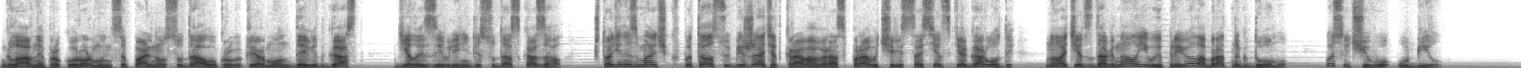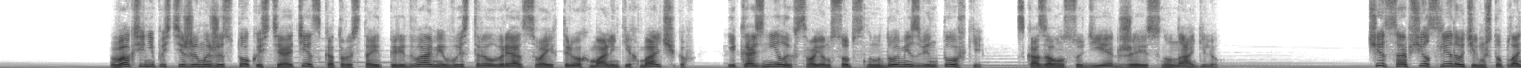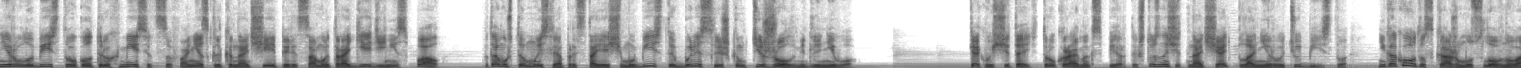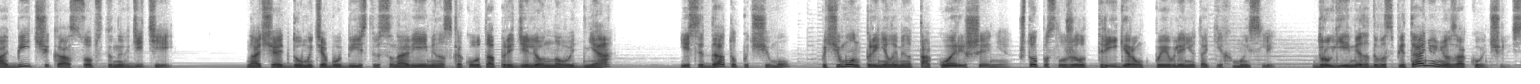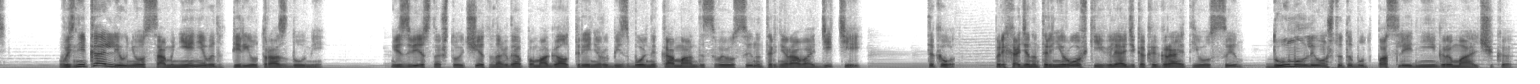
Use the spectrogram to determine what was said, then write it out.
Главный прокурор муниципального суда округа Клермон Дэвид Гаст, делая заявление для суда, сказал, что один из мальчиков пытался убежать от кровавой расправы через соседские огороды, но отец догнал его и привел обратно к дому, после чего убил. В акте непостижимой жестокости отец, который стоит перед вами, выстроил в ряд своих трех маленьких мальчиков и казнил их в своем собственном доме из винтовки, сказал он судье Джейсону Нагелю. Чет сообщил следователям, что планировал убийство около трех месяцев, а несколько ночей перед самой трагедией не спал, потому что мысли о предстоящем убийстве были слишком тяжелыми для него. Как вы считаете, true crime эксперты, что значит начать планировать убийство? Не какого-то, скажем, условного обидчика, а собственных детей. Начать думать об убийстве сыновей именно с какого-то определенного дня? Если да, то почему? Почему он принял именно такое решение? Что послужило триггером к появлению таких мыслей? Другие методы воспитания у него закончились? Возникали ли у него сомнения в этот период раздумий? Известно, что Чет иногда помогал тренеру бейсбольной команды своего сына тренировать детей. Так вот, приходя на тренировки и глядя, как играет его сын, думал ли он, что это будут последние игры мальчика?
